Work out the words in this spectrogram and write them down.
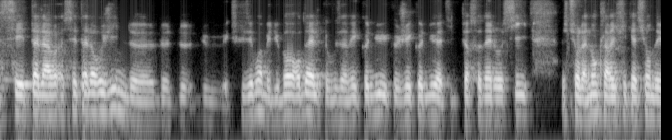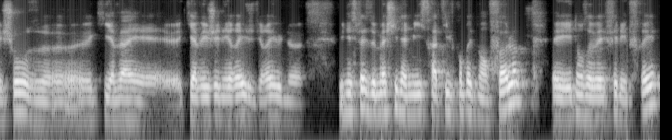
c'est à l'origine de, du, excusez-moi, mais du bordel que vous avez connu, que j'ai connu à titre personnel aussi, sur la non-clarification des choses qui, avait, qui avait généré, je dirais, une, une espèce de machine administrative complètement folle et dont vous avez fait les frais.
